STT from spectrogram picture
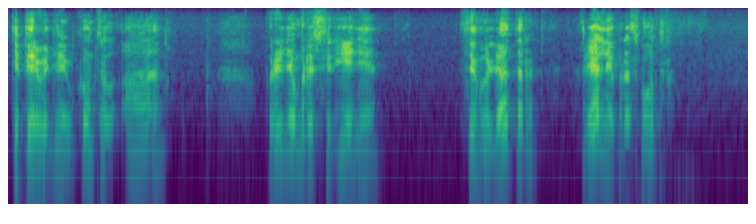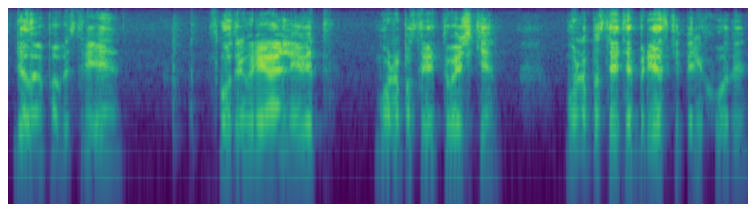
теперь выделим Ctrl-A. Пройдем расширение. Симулятор. Реальный просмотр. Делаем побыстрее. Смотрим реальный вид. Можно посмотреть точки. Можно посмотреть обрезки, переходы.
